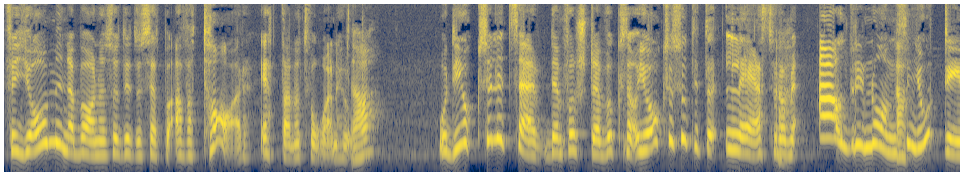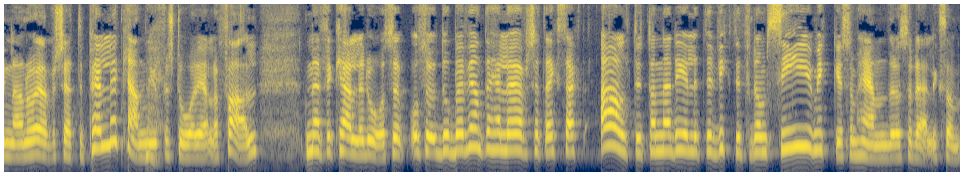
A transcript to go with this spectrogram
För jag och mina barn har suttit och sett på Avatar, ettan och tvåan ihop. Ja, Och det är också lite så här, den första vuxna. Och jag har också suttit och läst för dem. Jag har aldrig någonsin gjort det innan och översätter. Pelle kan ju förstå det i alla fall. Men för Kalle då. Så, och så, då behöver jag inte heller översätta exakt allt. Utan när det är lite viktigt. För de ser ju mycket som händer och sådär liksom.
